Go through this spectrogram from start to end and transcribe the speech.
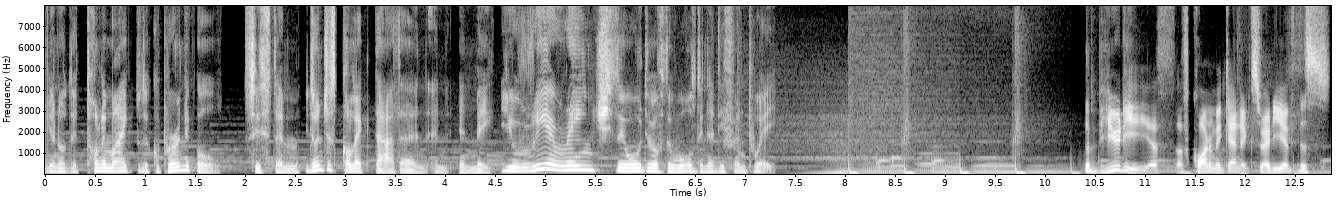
you know, the Ptolemaic to the Copernican system, you don't just collect data and, and, and make, you rearrange the order of the world in a different way. the beauty of, of quantum mechanics, right? You have this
